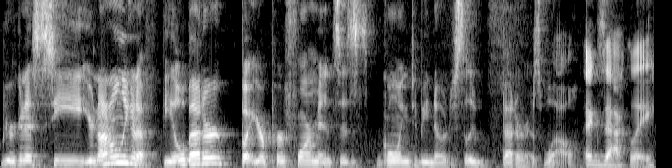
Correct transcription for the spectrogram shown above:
you're gonna see. You're not only gonna feel better, but your performance is going to be noticeably better as well. Exactly.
